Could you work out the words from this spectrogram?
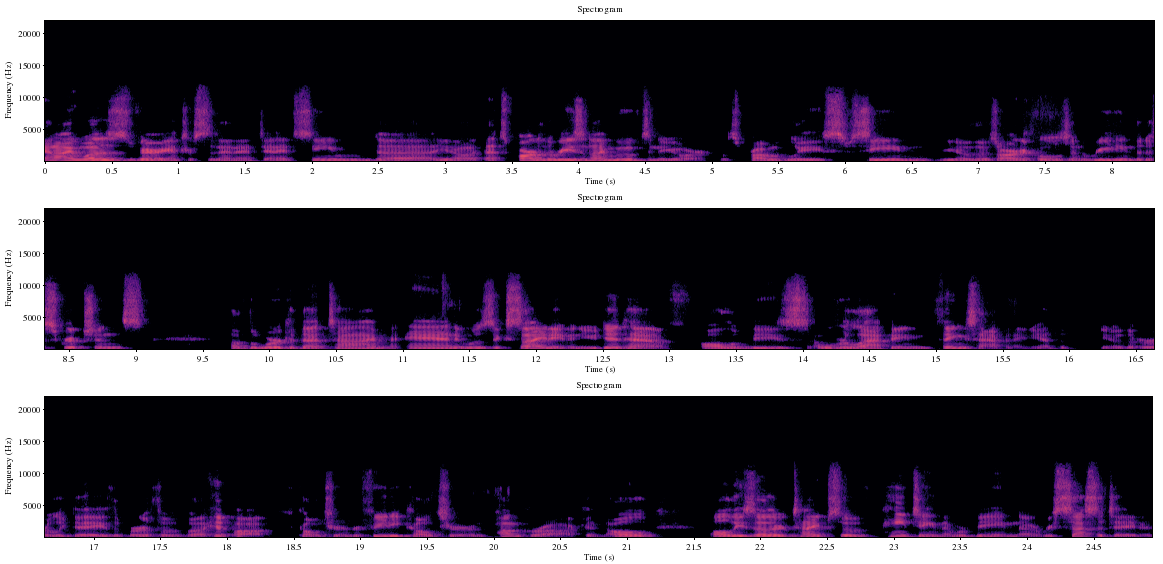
And I was very interested in it. And it seemed, uh, you know, that's part of the reason I moved to New York was probably seeing, you know, those articles and reading the descriptions of the work at that time and it was exciting and you did have all of these overlapping things happening you had the you know the early days the birth of uh, hip hop culture and graffiti culture and punk rock and all all these other types of painting that were being uh, resuscitated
